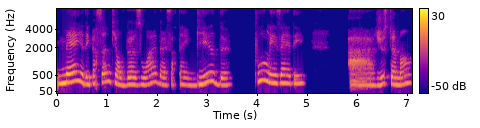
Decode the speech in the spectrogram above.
Mais il y a des personnes qui ont besoin d'un certain guide pour les aider à justement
